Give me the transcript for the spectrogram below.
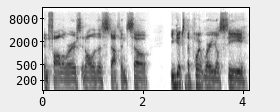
and followers and all of this stuff. And so you get to the point where you'll see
